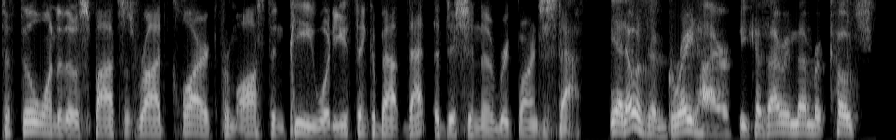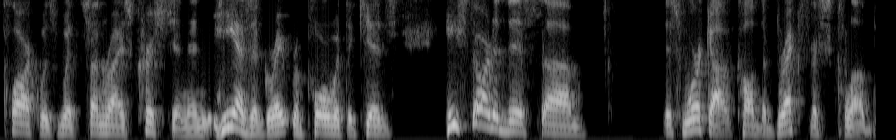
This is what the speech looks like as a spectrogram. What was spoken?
to fill one of those spots was Rod Clark from Austin Peay. What do you think about that addition of Rick Barnes' staff? Yeah, that was a great hire because I remember Coach Clark was with Sunrise Christian and he has a great rapport with the kids. He started this um, this workout called the Breakfast Club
